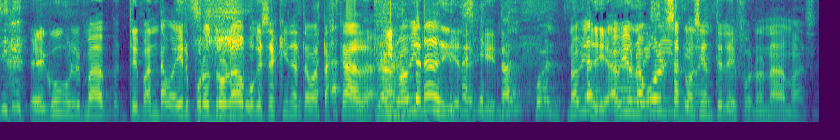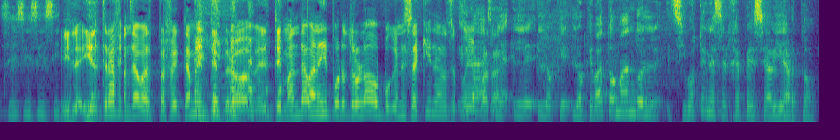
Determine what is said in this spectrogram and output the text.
el Google Map te mandaba a ir por otro lado porque esa esquina estaba atascada. Y no había nadie en la esquina. Tal cual. No había nadie, había una bolsa con 100 eso. teléfonos, nada más. Sí, sí, sí. sí. Y, y el tráfico andaba perfectamente, pero eh, te mandaban a ir por otro lado porque en esa esquina no se podía pasar. lo, que, lo que va tomando, el- si vos tenés el GPS abierto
